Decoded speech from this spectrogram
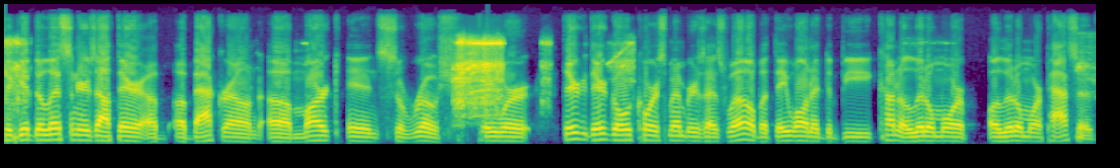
to give the listeners out there a, a background, uh, Mark and Sarosh, they were they're they're Gold Course members as well, but they wanted to be kind of a little more a little more passive.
